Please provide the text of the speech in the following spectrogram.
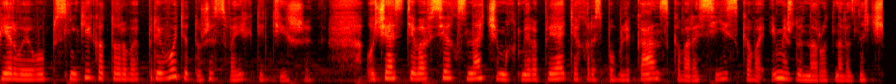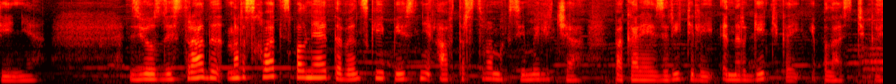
первые выпускники которого приводят уже своих детишек. Участие во всех значимых мероприятиях республиканского, российского и международного значения. Звезды эстрады на расхват исполняют эвенские песни авторства Максима Ильича, покоряя зрителей энергетикой и пластикой.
